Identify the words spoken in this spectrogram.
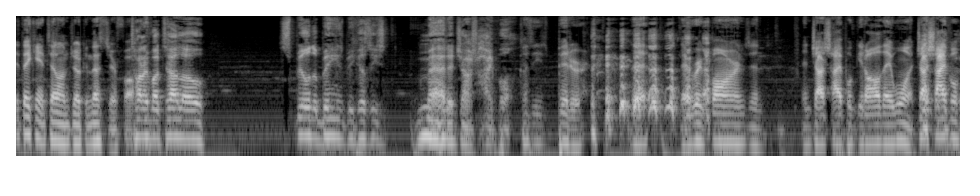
If they can't tell I'm joking, that's their fault. Tony Vitello spilled the beans because he's mad at Josh Heupel. Because he's bitter that, that Rick Barnes and, and Josh Heupel get all they want. Josh Heupel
